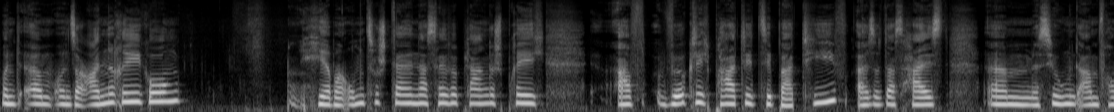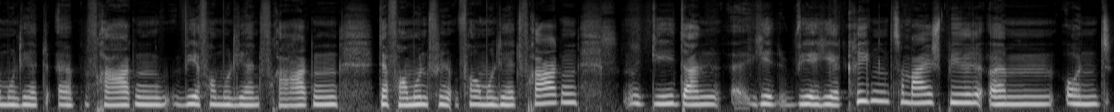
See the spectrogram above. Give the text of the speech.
Und ähm, unsere Anregung, hier mal umzustellen, das Hilfeplangespräch, wirklich partizipativ. Also das heißt, ähm, das Jugendamt formuliert äh, Fragen, wir formulieren Fragen, der Vormund formuliert Fragen, die dann äh, wir hier kriegen zum Beispiel ähm, und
